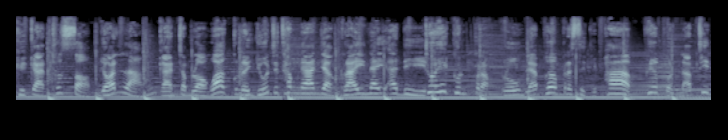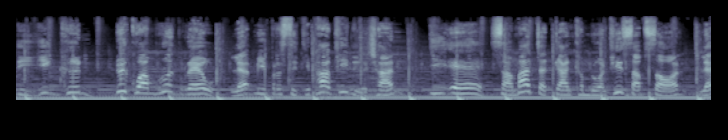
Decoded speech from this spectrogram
คือการทดสอบย้อนหลัง การจำลองว่ากลยุทธ์จะทำงานอย่างไรในอดีต ช่วยให้คุณปรับปรุงและเพิ่มประสิทธิภาพ เพื่อผลลัพธ์ที่ดียิ่งขึ้น ด้วยความรวดเร็ว และมีประสิทธิภาพที่เหนือชั้น EA สามารถจัดการคำนวณที่ซับซ้อน และ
